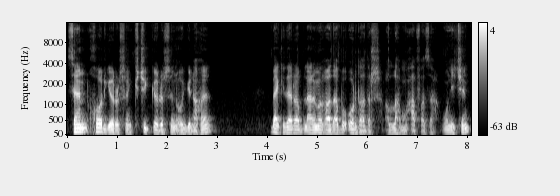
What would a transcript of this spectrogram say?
Sen hor görürsün, küçük görürsün o günahı. Belki de Rabbül Alemin gadabı oradadır. Allah muhafaza. Onun için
